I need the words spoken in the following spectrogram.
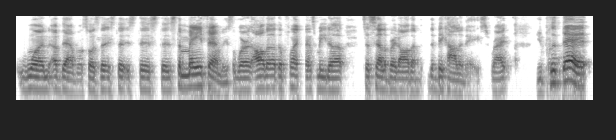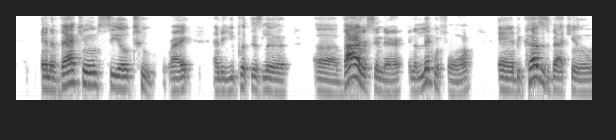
one of that one. So it's the it's the it's the, it's the, it's the main family. It's where all the other plants meet up to celebrate all the, the big holidays, right? You put that in a vacuum CO2, right? And then you put this little uh, virus in there in a liquid form, and because it's vacuum,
